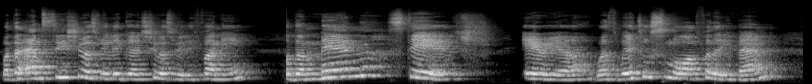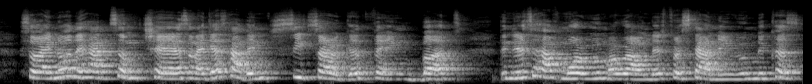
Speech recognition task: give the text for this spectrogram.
But the MC, she was really good. She was really funny. The main stage area was way too small for the event. So I know they had some chairs and I guess having seats are a good thing, but they needed to have more room around it for standing room because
